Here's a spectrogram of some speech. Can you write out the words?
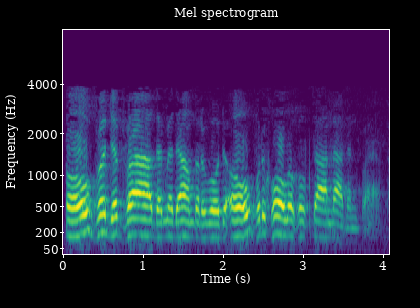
Over de vader, met andere woorden, over Golgotha naar den vader.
